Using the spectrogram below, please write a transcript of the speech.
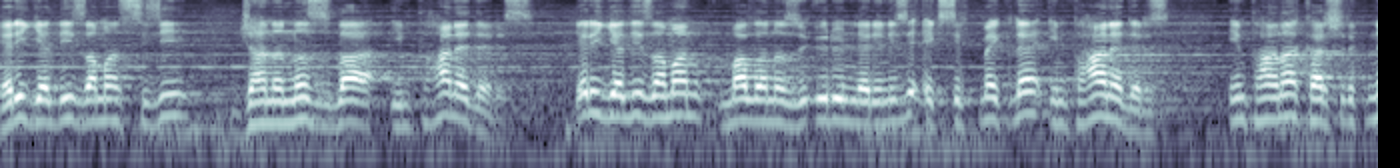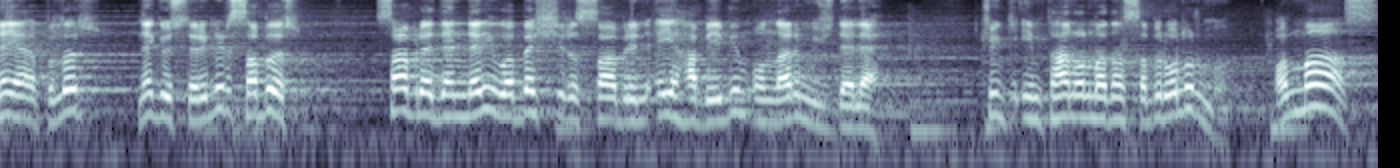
yeri geldiği zaman sizi canınızla imtihan ederiz. Yeri geldiği zaman malınızı, ürünlerinizi eksiltmekle imtihan ederiz. İmtihana karşılık ne yapılır? Ne gösterilir? Sabır. Sabredenleri ve beşşir sabrin ey Habibim onları müjdele. Çünkü imtihan olmadan sabır olur mu? Olmaz.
